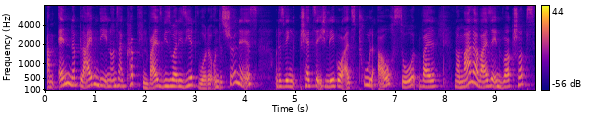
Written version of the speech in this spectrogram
am Ende bleiben die in unseren Köpfen, weil es visualisiert wurde. Und das Schöne ist, und deswegen schätze ich Lego als Tool auch so, weil normalerweise in Workshops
